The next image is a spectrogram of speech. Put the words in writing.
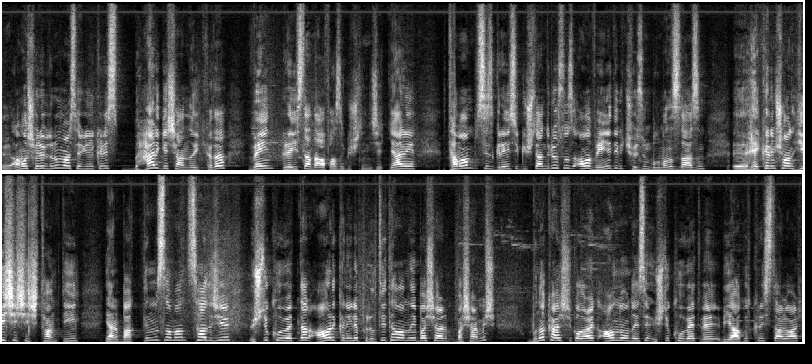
E, ama şöyle bir durum var sevgili Chris. Her geçen dakikada Vayne Grace'den daha fazla güçlenecek. Yani tamam siz Grace'i güçlendiriyorsunuz ama Vayne'e de bir çözüm bulmanız lazım. E, Hekarim şu an hiç hiç hiç tank değil. Yani baktığımız zaman sadece üçlü kuvvetten ağır kanıyla pırıltıyı tamamlayı başar, başarmış. Buna karşılık olarak Unknown'da ise üçlü kuvvet ve bir yakut kristal var.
